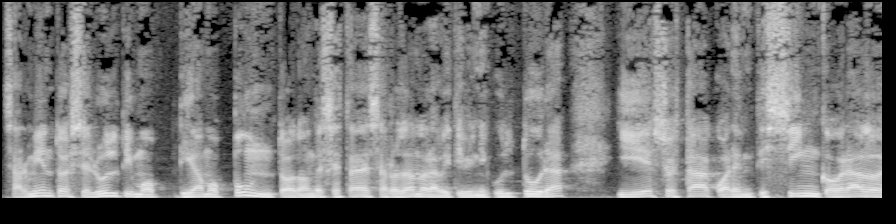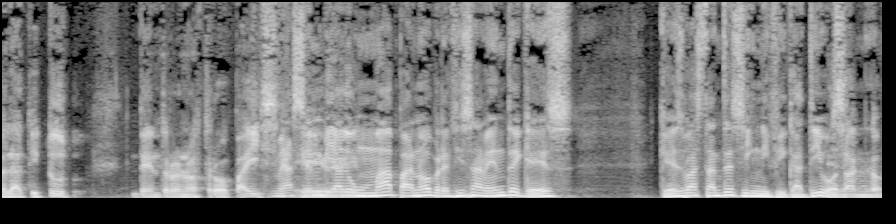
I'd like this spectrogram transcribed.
Sarmiento es el último, digamos, punto donde se está desarrollando la vitivinicultura y eso está a 45 grados de latitud dentro de nuestro país. Me has enviado eh, un mapa, ¿no? Precisamente que es que es bastante significativo Exacto.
